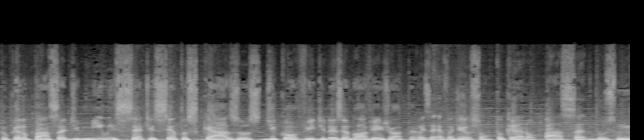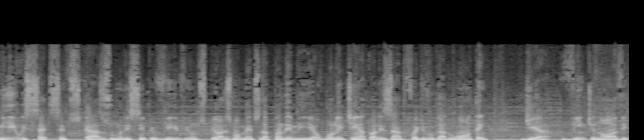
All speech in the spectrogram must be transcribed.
Tucano passa de 1.700 casos de Covid-19 em Jota. Pois é, Vandilson. Tucano passa dos 1.700 casos. O município vive um dos piores momentos da pandemia. O boletim atualizado foi divulgado ontem, dia 29,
